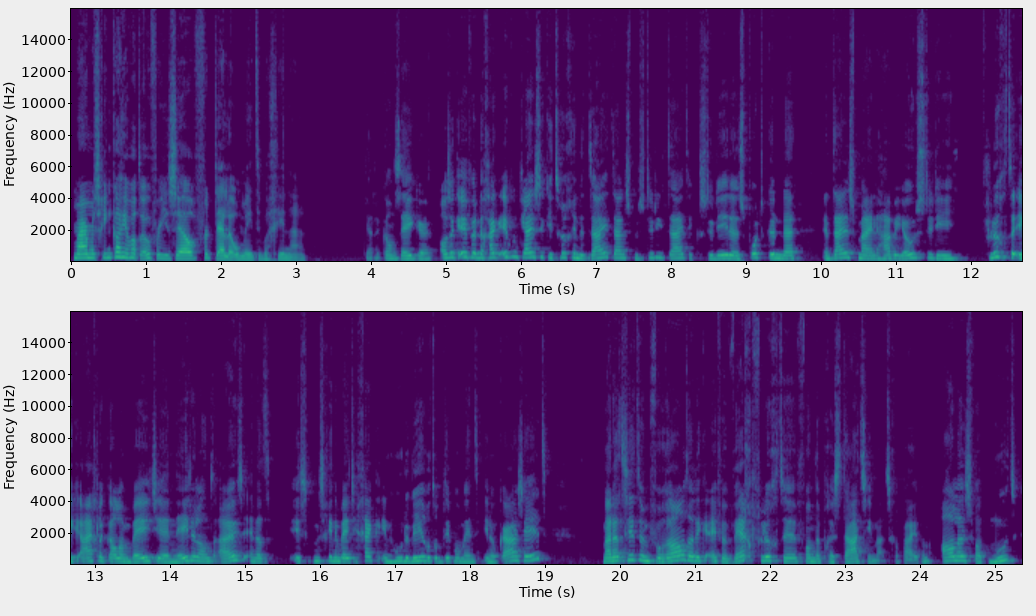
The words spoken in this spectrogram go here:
maar misschien kan je wat over jezelf vertellen om mee te beginnen. Ja, dat kan zeker. Als ik even, dan ga ik even een klein stukje terug in de tijd, tijdens mijn studietijd. Ik studeerde sportkunde en tijdens mijn HBO-studie vluchtte ik eigenlijk al een beetje Nederland uit. En dat is misschien een beetje gek in hoe de wereld op dit moment in elkaar zit. Maar dat zit hem vooral dat ik even wegvluchtte van de prestatiemaatschappij. Van alles wat moet.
